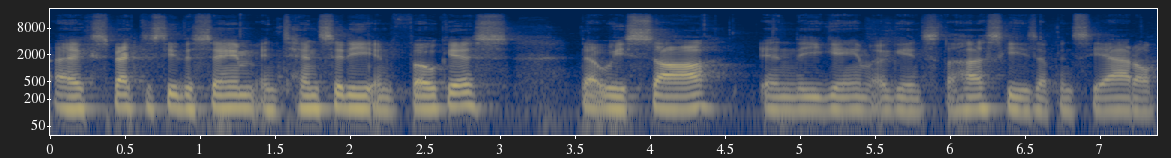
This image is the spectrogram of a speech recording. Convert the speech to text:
I expect to see the same intensity and focus that we saw in the game against the Huskies up in Seattle.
